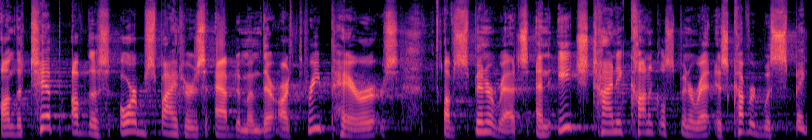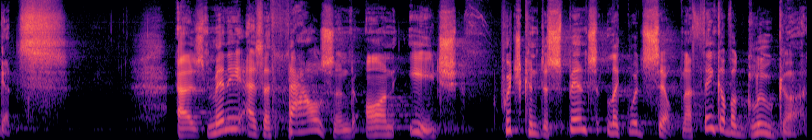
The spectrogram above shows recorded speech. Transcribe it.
On the tip of the orb spider's abdomen, there are three pairs of spinnerets, and each tiny conical spinneret is covered with spigots, as many as a thousand on each, which can dispense liquid silk. Now, think of a glue gun.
